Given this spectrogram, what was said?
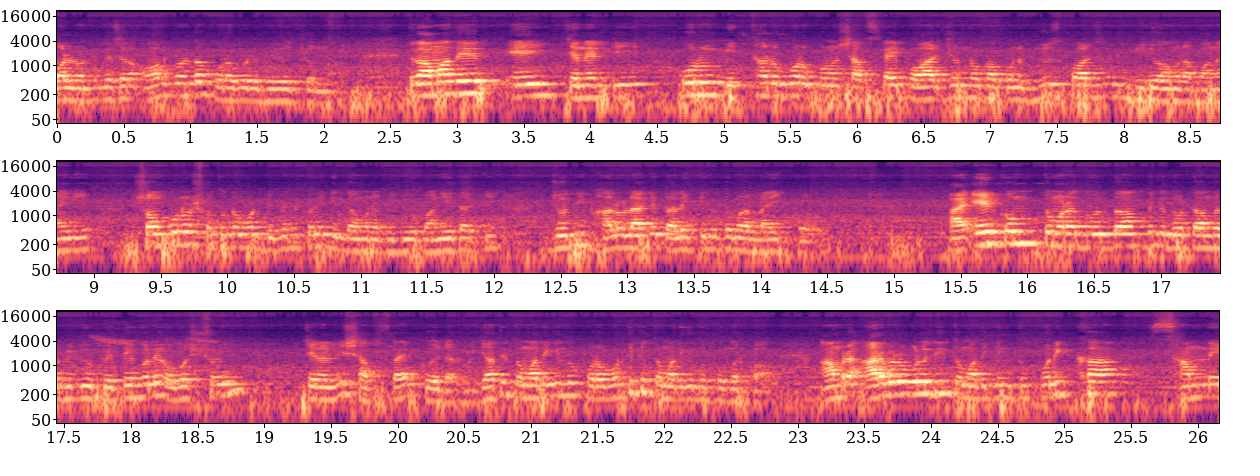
অল নোটিফিকেশন অন করে দাও পরবর্তী ভিডিওর জন্য। তো আমাদের এই চ্যানেলটি কোনো মিথ্যার উপর কোনো সাবস্ক্রাইব পাওয়ার জন্য বা কোনো ভিউজ পাওয়ার জন্য ভিডিও আমরা বানাইনি। সম্পূর্ণ সততার উপর ডিপেন্ড করে কিন্তু আমরা ভিডিও বানিয়ে থাকি। যদি ভালো লাগে তাহলে কিন্তু তোমরা লাইক করো। আর এরকম তোমরা দুর্দান্ত থেকে দুর্দান্ত ভিডিও পেতে হলে অবশ্যই চ্যানেলটি সাবস্ক্রাইব করে রাখবে, যাতে তোমাদের কিন্তু পরবর্তীতে তোমাদের কিন্তু উপকার পাও আমরা আরবারও বলে দিই, তোমাদের কিন্তু পরীক্ষা সামনে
